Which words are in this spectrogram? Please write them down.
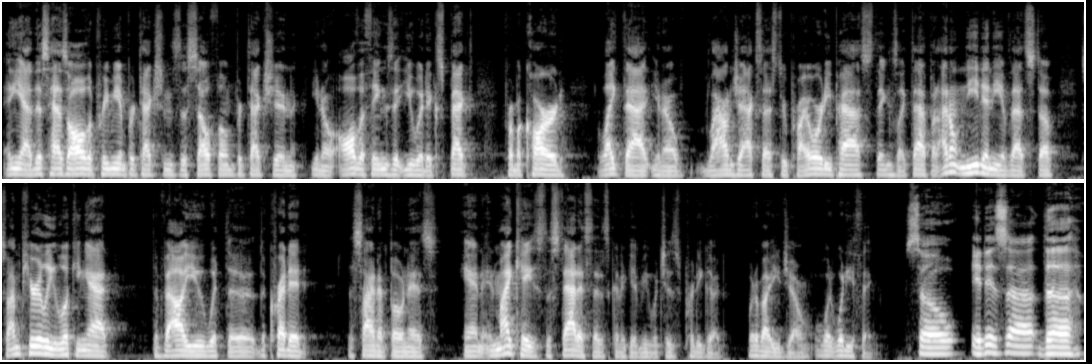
And yeah, this has all the premium protections, the cell phone protection, you know, all the things that you would expect from a card like that, you know, lounge access through priority pass, things like that. But I don't need any of that stuff. So I'm purely looking at the value with the the credit the sign up bonus, and in my case, the status that it's going to give me, which is pretty good. What about you, Joe? What, what do you think? So it is uh, the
